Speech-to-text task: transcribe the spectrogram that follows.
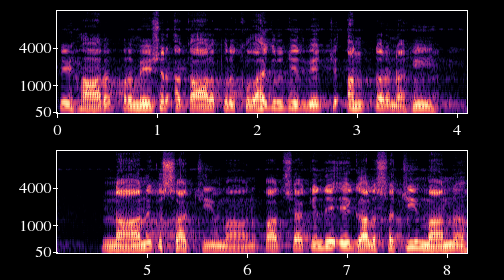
ਤੇ ਹਰ ਪਰਮੇਸ਼ਰ ਅਕਾਲ ਪੁਰਖ ਵਾਹਿਗੁਰੂ ਜੀ ਦੇ ਵਿੱਚ ਅੰਤਰ ਨਹੀਂ। ਨਾਨਕ ਸਾਚੀ ਮਾਨ, ਪਾਤਸ਼ਾਹ ਕਹਿੰਦੇ, ਇਹ ਗੱਲ ਸੱਚੀ ਮੰਨ।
